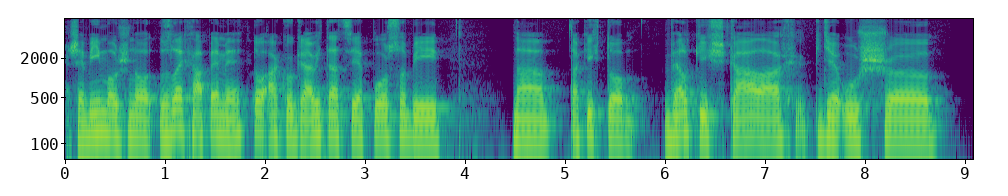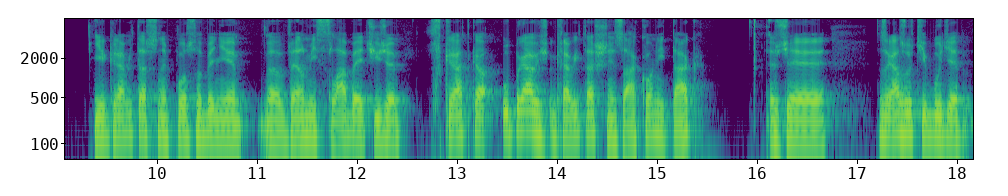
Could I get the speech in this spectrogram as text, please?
že my možno zle chápeme to, ako gravitácia pôsobí na takýchto veľkých škálach, kde už e, je gravitačné pôsobenie e, veľmi slabé, čiže skrátka upravíš gravitačné zákony tak, že zrazu ti bude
